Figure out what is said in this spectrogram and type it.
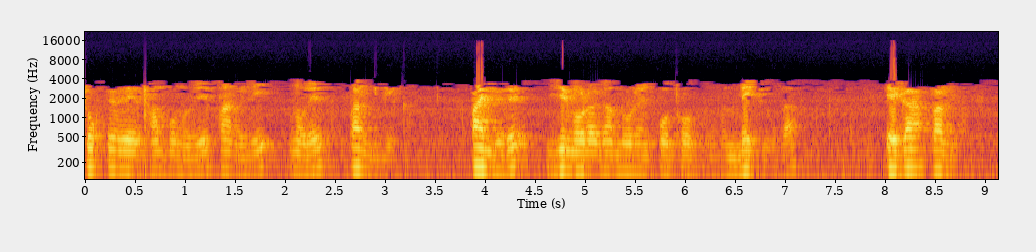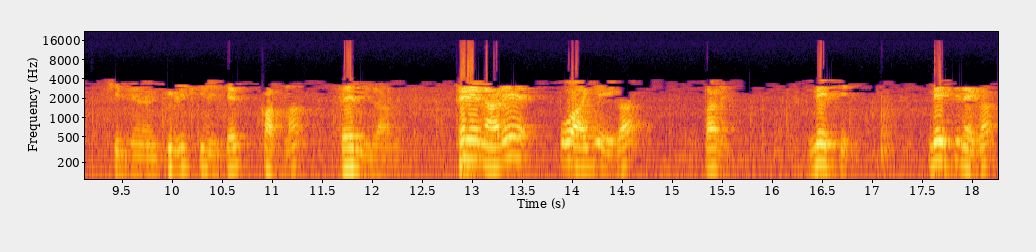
toktede tamponuri, panuri, nore, pan gidika. Aynıları 20 oradan noren oto nekluda. Ega pan kilis kilise katma frenilani. Frenare o agi ega pane. Messi. Messi nega.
